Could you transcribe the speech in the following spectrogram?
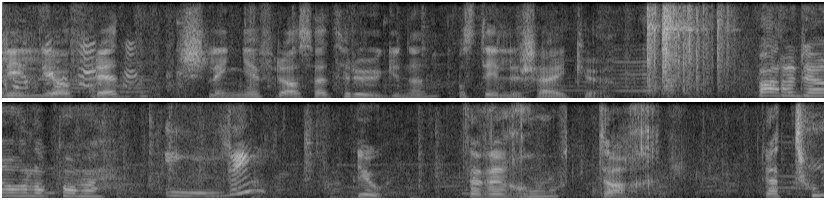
Lilly og Fred slenger fra seg trugene og stiller seg i kø. Hva er det dere holder på med? Ingenting. Jo, dere roter. Det er to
